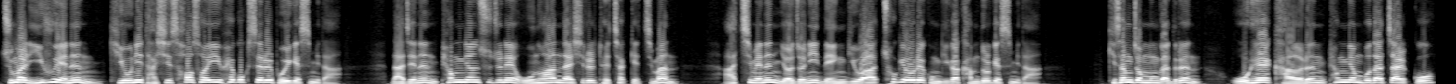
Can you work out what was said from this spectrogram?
주말 이후에는 기온이 다시 서서히 회복세를 보이겠습니다. 낮에는 평년 수준의 온화한 날씨를 되찾겠지만 아침에는 여전히 냉기와 초겨울의 공기가 감돌겠습니다. 기상 전문가들은 올해 가을은 평년보다 짧고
